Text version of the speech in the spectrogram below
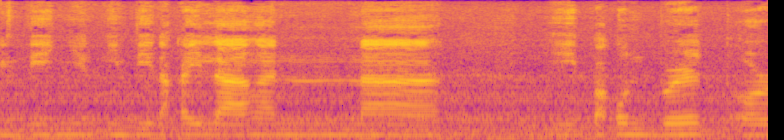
hindi hindi na kailangan na ipa-convert or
